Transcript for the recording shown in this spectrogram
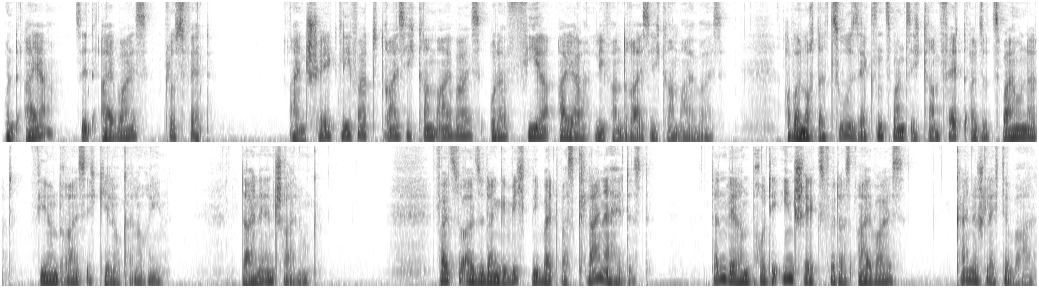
Und Eier sind Eiweiß plus Fett. Ein Shake liefert 30 Gramm Eiweiß oder vier Eier liefern 30 Gramm Eiweiß. Aber noch dazu 26 Gramm Fett, also 234 Kilokalorien. Deine Entscheidung. Falls du also dein Gewicht lieber etwas kleiner hättest, dann wären Proteinshakes für das Eiweiß keine schlechte Wahl.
